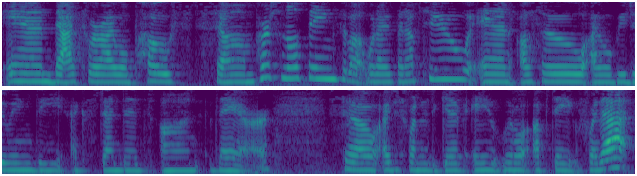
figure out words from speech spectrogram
And that's where I will post some personal things about what I've been up to. And also I will be doing the extendeds on there. So I just wanted to give a little update for that.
